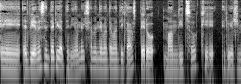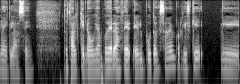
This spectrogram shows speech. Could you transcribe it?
Eh, el viernes anterior tenía un examen de matemáticas, pero me han dicho que el viernes no hay clase. Total, que no voy a poder hacer el puto examen porque es que y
